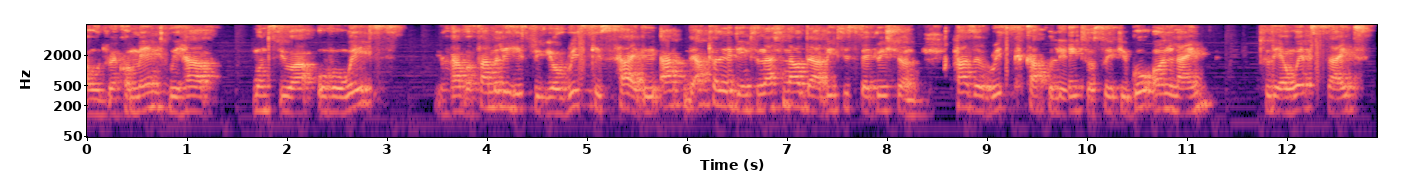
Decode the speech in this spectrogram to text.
I would recommend we have, once you are overweight, you have a family history, your risk is high. Actually, the International Diabetes Federation has a risk calculator. So if you go online to their website,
